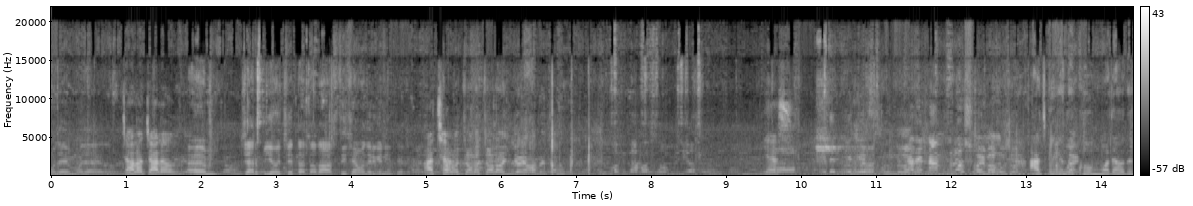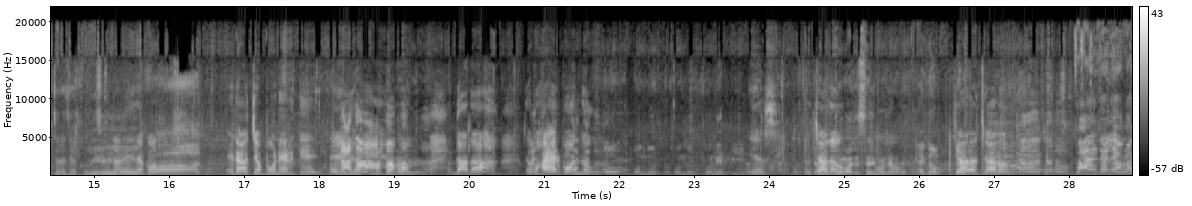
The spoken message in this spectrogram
মজায়। মজা চলো। চলো যার বিয়ে হচ্ছে তার দাদা আসতেছে আমাদেরকে নিতে। আচ্ছা। চলো চলো এনজয় হবে চলো। শুভ বিবাহ সৌমিলিও ইয়েস তাদের নামগুলো সুন্দর। আজকে কিন্তু খুব মজা হতে চলেছে খুবই সুন্দর। এই দেখো। এটা হচ্ছে বোনের কে? এই দাদা। দাদা। তো ভাইয়ের বন্ধু। তো বন্ধুর বন্ধুর বোনের বিয়ে। ইয়েস তো চলো চলো। আজ সেই মজা হবে। একদম। চলো চলো। চলো চলো। ফাইনালি আমরা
